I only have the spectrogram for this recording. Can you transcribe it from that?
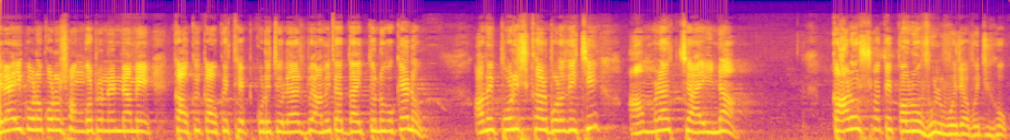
এরাই কোনো কোনো সংগঠনের নামে কাউকে কাউকে থেট করে চলে আসবে, আমি তার দায়িত্ব নেব কেন? আমি পরিষ্কার বলে দিচ্ছি, আমরা চাই না কারোর সাথে কোনো ভুল বোঝাবুঝি হোক।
